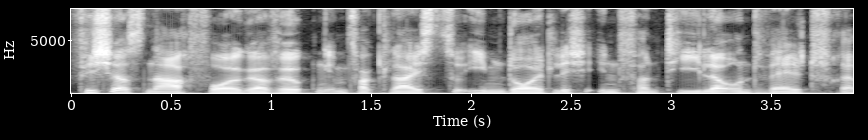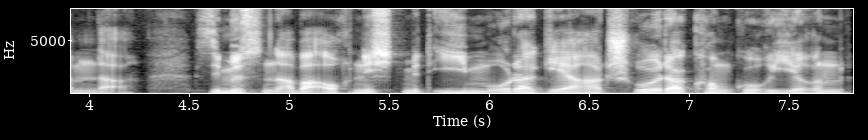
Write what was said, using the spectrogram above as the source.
Fischers Nachfolger wirken im Vergleich zu ihm deutlich infantiler und weltfremder. Sie müssen aber auch nicht mit ihm oder Gerhard Schröder konkurrieren,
